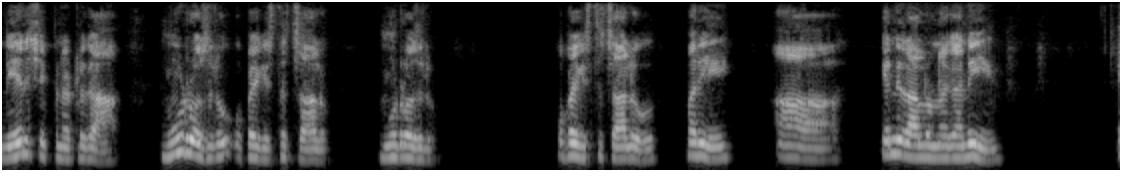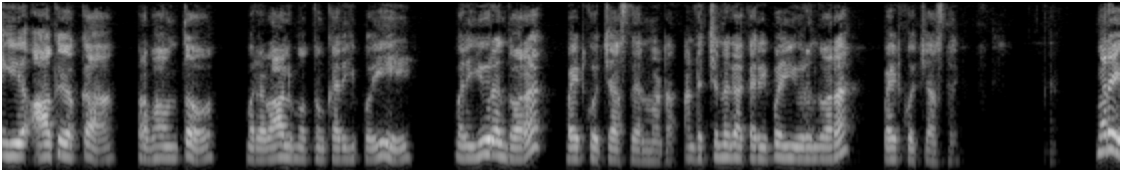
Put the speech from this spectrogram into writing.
నేను చెప్పినట్లుగా మూడు రోజులు ఉపయోగిస్తే చాలు. మూడు రోజులు. ఉపయోగిస్తే చాలు. మరి ఎన్ని రాళ్ళు ఉన్నా కానీ ఈ ఆకు యొక్క ప్రభావంతో మరి రాళ్ళు మొత్తం కరిగిపోయి మరి యూరిన్ ద్వారా బయటకు వచ్చేస్తాయి అన్నమాట. అంటే చిన్నగా కరిగిపోయి యూరిన్ ద్వారా బయటకు వచ్చేస్తాయి. మరి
